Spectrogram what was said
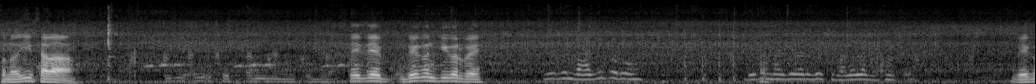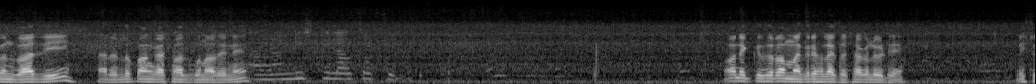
কোনো ই ছাড়া? এই যে বেগুন কি করবে? বেগুন ভাজি আর হলো পাঙ্গাস মাছ বোনা তাই না অনেক কিছু রান্না করে ফেলাইছো সকালে উঠে। মিষ্টি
